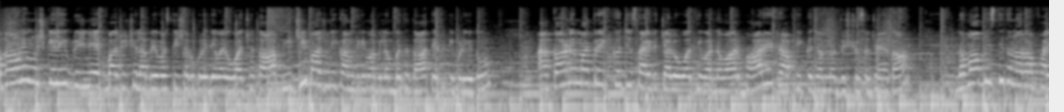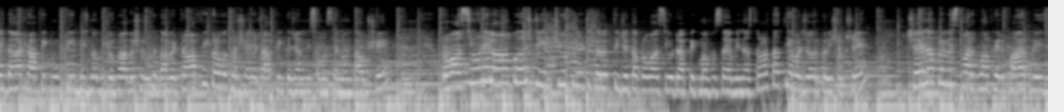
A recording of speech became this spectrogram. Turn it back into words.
અગાઉની મુશ્કેલી બ્રિજને એક બાજુ છેલ્લા બે વર્ષથી શરૂ કરી દેવાઈ હોવા છતાં બીજી બાજુની કામગીરીમાં વિલંબ થતા તે અટકી પડ્યું હતું. આ કારણે માત્ર એક જ સાઇડ ચાલુ હોવાથી વારંવાર ભારે ટ્રાફિક જામના દ્રશ્યો સર્જાયા હતા. નવા બ્રિજથી થનારા ફાયદા, ટ્રાફિક મુક્તિ બ્રિજનો બીજો ભાગ શરૂ થતા હવે ટ્રાફિક હળવો થશે અને ટ્રાફિક જામની સમસ્યા નોંધાવશે. પ્રવાસીઓને લાભ, સ્ટેચ્યુ ઓફ યુનિટી તરફથી જતા પ્રવાસીઓ ટ્રાફિકમાં ફસાયા વિના સરળતાથી અવરજવર કરી શકશે. શહેરના પ્રવેશ માર્ગમાં ફેરફાર, બ્રિજ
